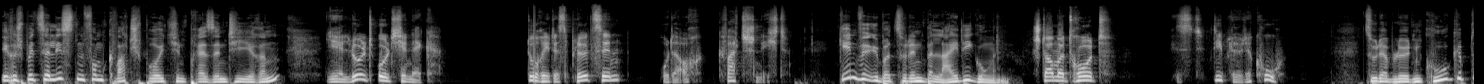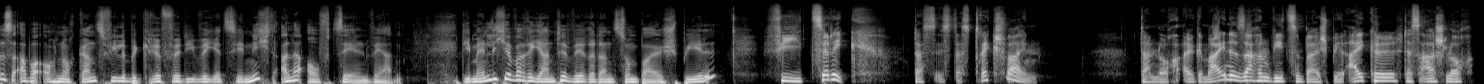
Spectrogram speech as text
Ihre Spezialisten vom Quatschbrötchen präsentieren. Je lullt Ultjeneck. Du redest Blödsinn oder auch Quatsch nicht. Gehen wir über zu den Beleidigungen. Staumetrot ist die blöde Kuh. Zu der blöden Kuh gibt es aber auch noch ganz viele Begriffe, die wir jetzt hier nicht alle aufzählen werden. Die männliche Variante wäre dann zum Beispiel Viezerik, das ist das Dreckschwein. Dann noch allgemeine Sachen wie zum Beispiel Eikel, das Arschloch,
